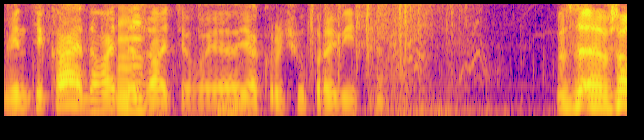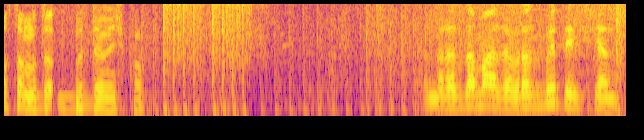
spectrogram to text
Він тікає, давайте Мгм. жать його, я, я кручу правіше. В, в жовтому до- будиночку. Роздамажив, розбитий вщент.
